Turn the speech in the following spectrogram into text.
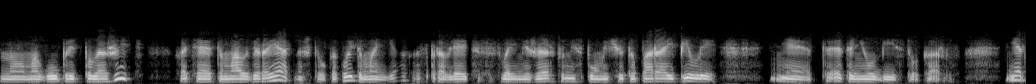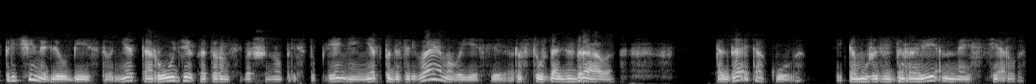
но могу предположить, хотя это маловероятно, что какой-то маньяк расправляется со своими жертвами с помощью топора и пилы. Нет, это не убийство, Карл. Нет причины для убийства, нет орудия, которым совершено преступление, нет подозреваемого, если рассуждать здраво. Тогда это акула, и к тому же здоровенная стерва.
